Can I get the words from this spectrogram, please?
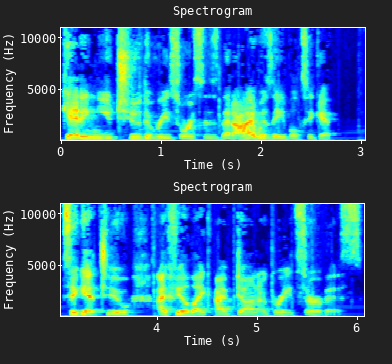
getting you to the resources that i was able to get to get to i feel like i've done a great service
